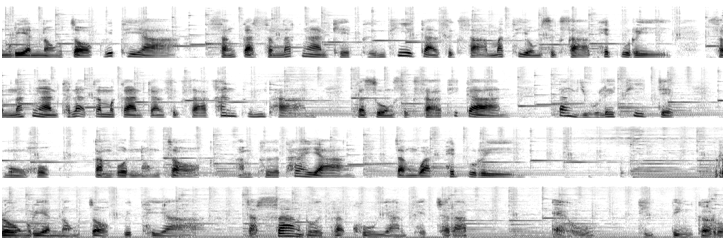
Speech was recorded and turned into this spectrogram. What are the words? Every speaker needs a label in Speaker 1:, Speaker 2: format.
Speaker 1: งเรียนหนองจอกวิทยา สังกัดสำนักงานเขตพื้นที่การศึกษามัธยมศึกษาเพชรบุรี สำนักงานคณะกรรมการการศึกษาขั้นพื้นฐาน กระทรวงศึกษาธิการ ตั้งอยู่เลขที่ 7 หมู่ 6 ตำบลหนองจอกอำเภอท่ายาง จังหวัดเพชรบุรี โรงเรียนหนองจอกวิทยา จัดสร้างโดยพระครูยานเพชรรัตน์แอวทิติงกโร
